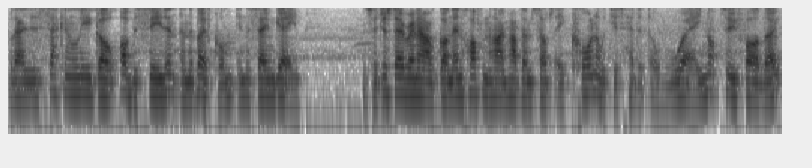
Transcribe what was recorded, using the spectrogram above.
But that is his second league goal of the season and they both come in the same game. And so just over an hour gone then. Hoffenheim have themselves a corner which is headed away. Not too far though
